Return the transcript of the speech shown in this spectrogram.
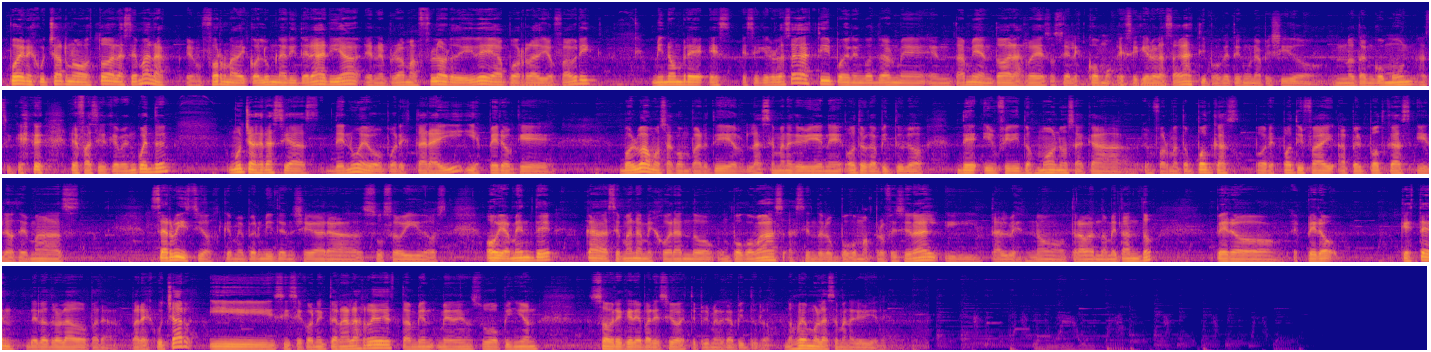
Pueden escucharnos toda la semana en forma de columna literaria en el programa Flor de Idea por Radio Fabric. Mi nombre es Ezequiel Lazagasti. Pueden encontrarme en también todas las redes sociales como Ezequiel Lazagasti porque tengo un apellido no tan común, así que es fácil que me encuentren. Muchas gracias de nuevo por estar ahí y espero que volvamos a compartir la semana que viene otro capítulo de Infinitos Monos acá en formato podcast por Spotify, Apple Podcast y los demás servicios que me permiten llegar a sus oídos. Obviamente, cada semana mejorando un poco más, haciéndolo un poco más profesional y tal vez no trabándome tanto, pero espero que estén del otro lado para, para escuchar y si se conectan a las redes también me den su opinión sobre qué le pareció este primer capítulo. Nos vemos la semana que viene.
